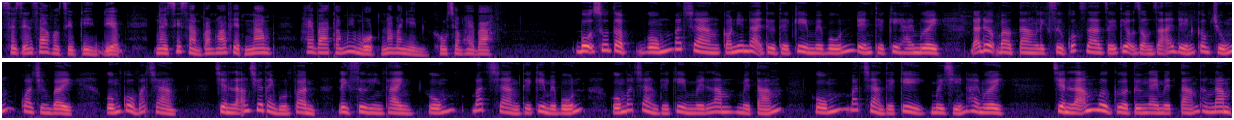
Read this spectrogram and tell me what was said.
sẽ diễn ra vào dịp kỷ niệm Ngày Di sản Văn hóa Việt Nam 23 tháng 11 năm 2023. Bộ sưu tập gốm Bát Tràng có niên đại từ thế kỷ 14 đến thế kỷ 20 đã được Bảo tàng Lịch sử Quốc gia giới thiệu rộng rãi đến công chúng qua trưng bày gốm cổ Bát Tràng. Triển lãm chia thành 4 phần: lịch sử hình thành, gốm Bát Tràng thế kỷ 14, gốm Bát Tràng thế kỷ 15-18, gốm Bát Tràng thế kỷ 19-20. Triển lãm mở cửa từ ngày 18 tháng 5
